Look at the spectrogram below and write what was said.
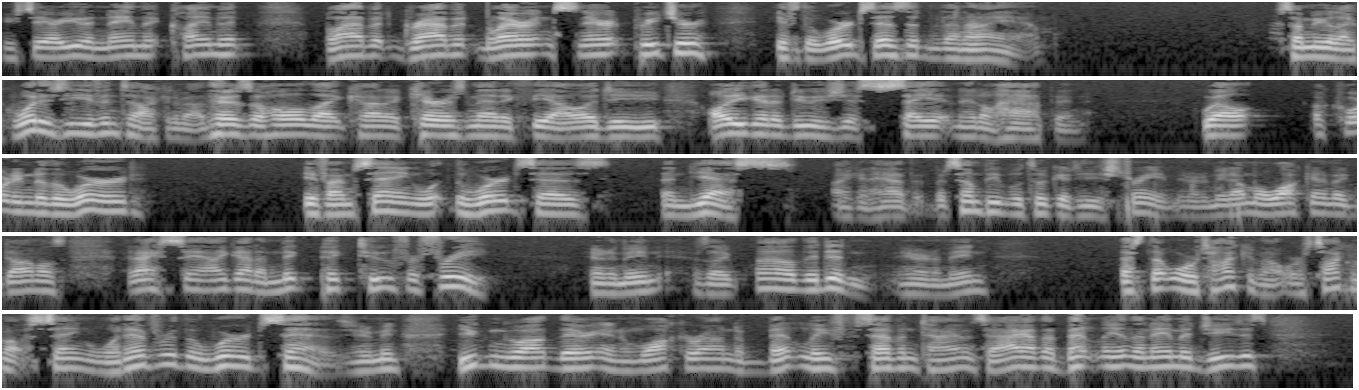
You say, Are you a name it, claim it, blab it, grab it, blare it, and snare it preacher? If the word says it, then I am. Some of you are like, What is he even talking about? There's a whole like kind of charismatic theology. All you got to do is just say it and it'll happen. Well, according to the word, if I'm saying what the word says, then yes, I can have it. But some people took it to the extreme. You know what I mean? I'm gonna walk into McDonald's and I say I got a McPick two for free. You know what I mean? It's like, well, they didn't. You know what I mean? That's not what we're talking about. We're talking about saying whatever the word says. You know what I mean? You can go out there and walk around a Bentley seven times and say, I have a Bentley in the name of Jesus.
